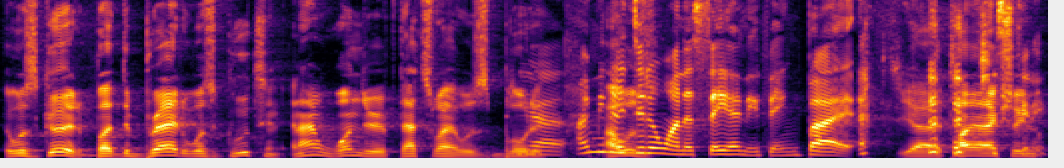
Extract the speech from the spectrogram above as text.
It was good, but the bread was gluten, and I wonder if that's why I was bloated. yeah, I mean, I I, was- didn't want to say anything, but Yeah, Just actually kidding.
